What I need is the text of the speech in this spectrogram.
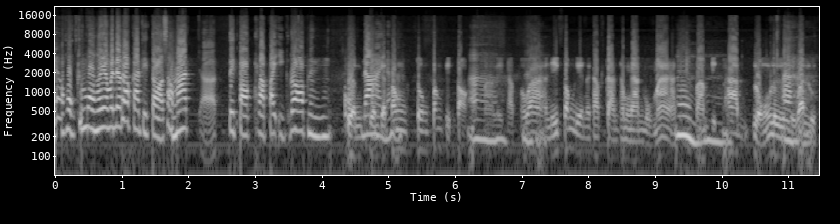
อะหกชั่วโมงก็ยังไม่ได้รับการติดต่อสามารถเอ่อติดต่อกลับไปอีกรอบหนึ่งควรได้ควรจะนะคะต้องต้องต้องติดต่อกลับมาอ่าเลยครับ เพราะว่านะคะอันนี้ต้องเรียนนะครับการทำงานหมู่มากอาจอืจะมมีความผิดพลาดหลงลืมอ่าหรือว่าหลุด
